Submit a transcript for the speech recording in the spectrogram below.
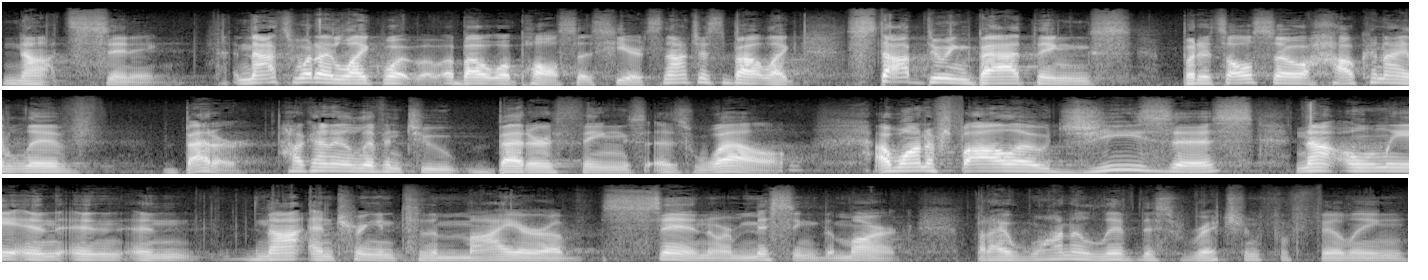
not sinning. And that's what I like what, about what Paul says here. It's not just about like, stop doing bad things, but it's also, how can I live better? How can I live into better things as well? I want to follow Jesus not only in, in, in not entering into the mire of sin or missing the mark, but I want to live this rich and fulfilling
